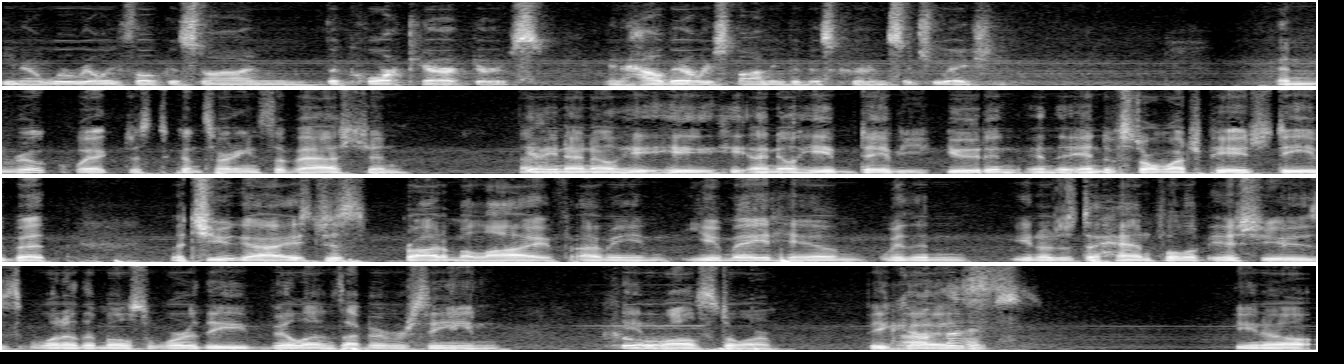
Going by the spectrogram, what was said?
you know, we're really focused on the core characters and how they're responding to this current situation. And real quick, just concerning Sebastian, I Yeah. mean, I know he, he, he I know he debuted in, in the end of Stormwatch PhD, but but you guys just brought him alive. I mean, you made him within you know just a handful of issues one of the most worthy villains I've ever seen Cool. in Wildstorm, Oh, because thanks. you know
